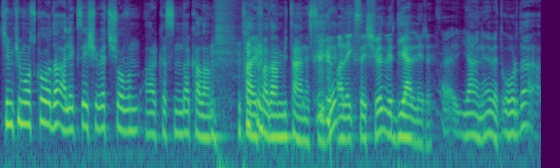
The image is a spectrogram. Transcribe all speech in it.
Kim ki Moskova'da Alexey Shvetshov'un arkasında kalan tayfadan bir tanesiydi. Alexey Shvet ve diğerleri. Ee, yani evet orada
